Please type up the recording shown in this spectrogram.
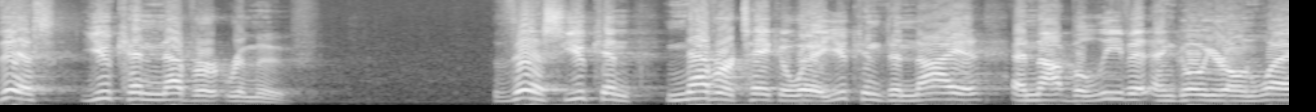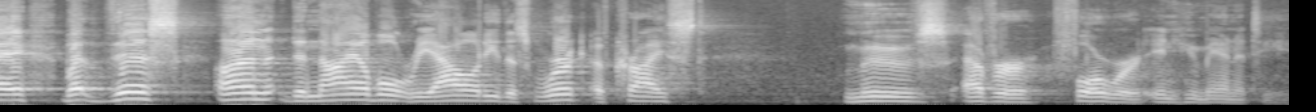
this you can never remove. This you can never take away. You can deny it and not believe it and go your own way. But this undeniable reality, this work of Christ, moves ever forward in humanity.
